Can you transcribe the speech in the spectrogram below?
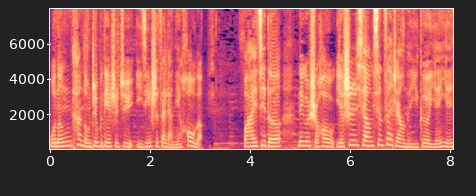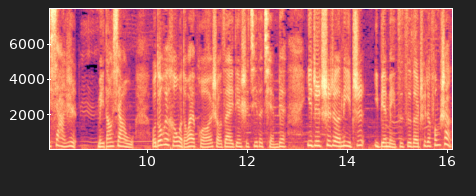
我能看懂这部电视剧已经是在两年后了。我还记得那个时候，也是像现在这样的一个炎炎夏日，每到下午，我都会和我的外婆守在电视机的前边，一直吃着荔枝，一边美滋滋地吹着风扇，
